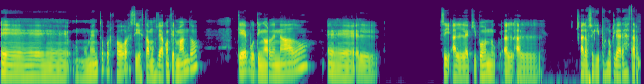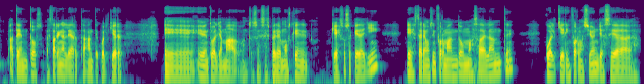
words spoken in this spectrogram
Eh, un momento, por favor. Sí, estamos ya confirmando que Putin ha ordenado eh, el, sí, al equipo, al, a los equipos nucleares a estar atentos, a estar en alerta ante cualquier eh, eventual llamado. Entonces esperemos que, que eso se quede allí. Estaremos informando más adelante cualquier información, ya sea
